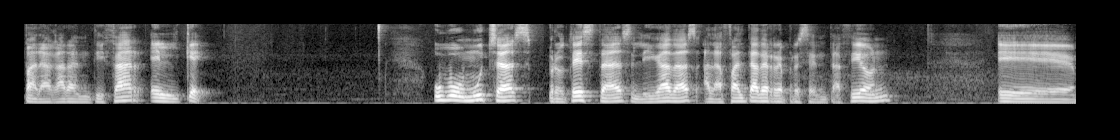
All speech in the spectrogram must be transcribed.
para garantizar el qué. Hubo muchas protestas ligadas a la falta de representación, eh,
